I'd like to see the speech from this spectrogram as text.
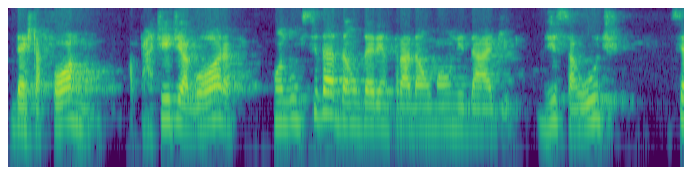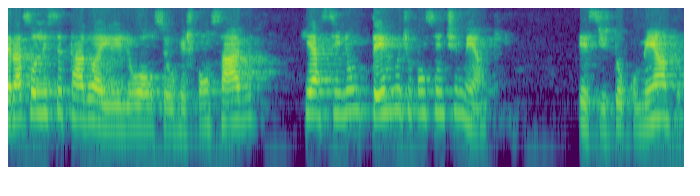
Desta forma, a partir de agora, quando um cidadão der entrada a uma unidade de saúde, será solicitado a ele ou ao seu responsável que assine um termo de consentimento. Esse documento,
